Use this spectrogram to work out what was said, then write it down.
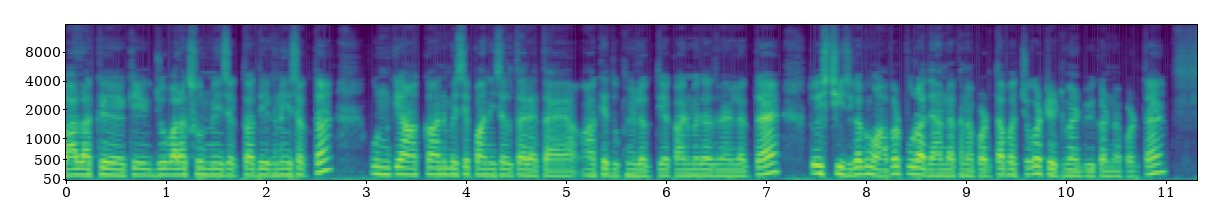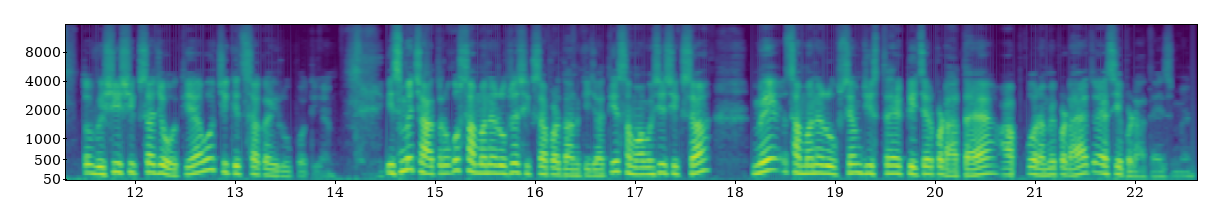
बालक के, जो बालक सुन नहीं सकता, देख नहीं सकता, उनके आँख कान में से पानी चलता रहता है, आँखें दुखने लगती है, कान में दर्द रहने लगता है तो इस चीज़ का भी वहाँ पर पूरा ध्यान रखना पड़ता है, बच्चों का ट्रीटमेंट भी करना पड़ता है। तो विशेष शिक्षा जो होती है, वो चिकित्सा का ही रूप होती है। इसमें छात्रों को सामान्य रूप से शिक्षा प्रदान की जाती है। समावेशी शिक्षा में सामान्य रूप से हम जिस तरह एक टीचर पढ़ाता है, आपको और हमें पढ़ाया तो ऐसे पढ़ाता है इसमें।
